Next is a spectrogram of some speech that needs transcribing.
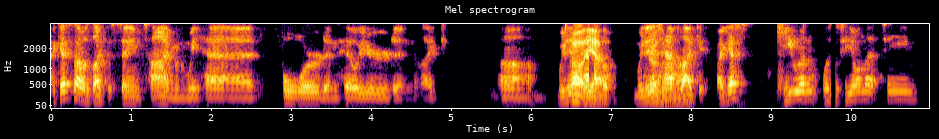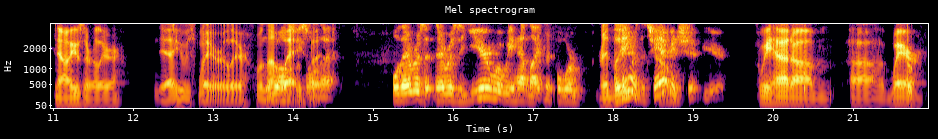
I guess that was like the same time when we had Ford and Hilliard and like um we didn't oh, have yeah. a, we didn't have like I guess Keelan was he on that team? No, he was earlier. Yeah, he was way earlier. Well, Who not way, but well, there was a, there was a year where we had like four. Ridley. I think it was the championship oh. year. We had um uh Ware.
